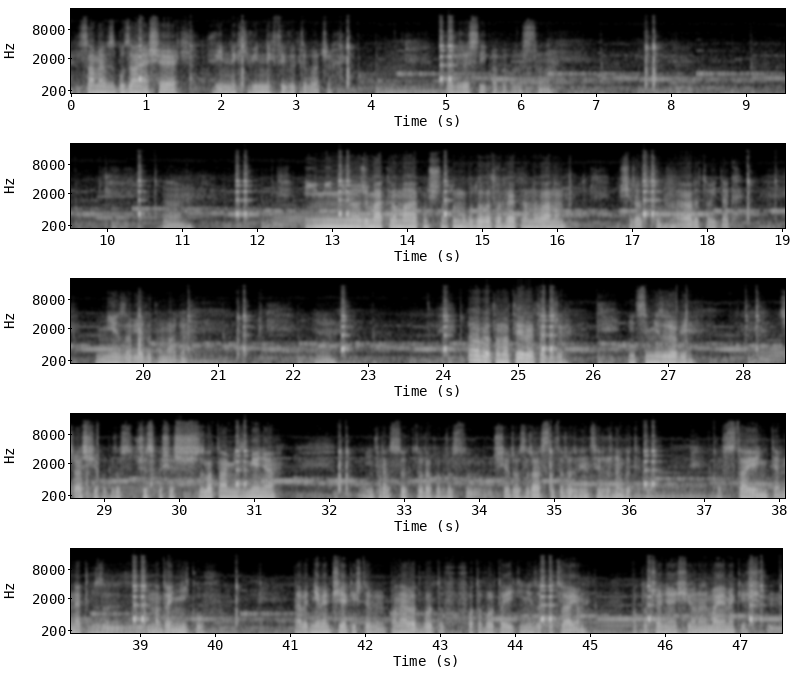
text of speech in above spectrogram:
yy, same wzbudzania się jak w innych, w innych tych wykrywaczach. Także jest lipa po prostu. No. I mi- mimo, że makro ma jakąś tą obudowę trochę ekranowaną w środku, ale to i tak nie za wiele pomaga. Nie. Dobra, to na tyle, także nic z tym nie zrobię. Czas się po prostu, wszystko się z latami zmienia. Infrastruktura po prostu się rozrasta, coraz więcej różnego typu powstaje internetów, nadajników. Nawet nie wiem, czy jakieś te panele od fotowoltaiki nie zakłócają otoczenia, jeśli one mają jakieś y,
